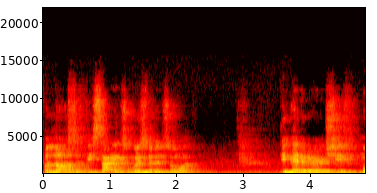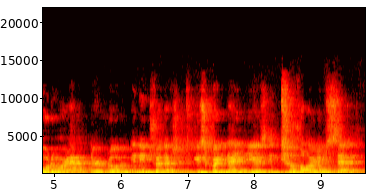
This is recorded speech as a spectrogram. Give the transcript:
philosophy, science, wisdom, and so on. The editor-in-chief, Mortimer Adler, wrote an introduction to these great ideas in two-volume set.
